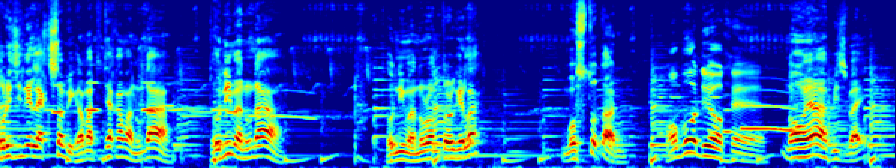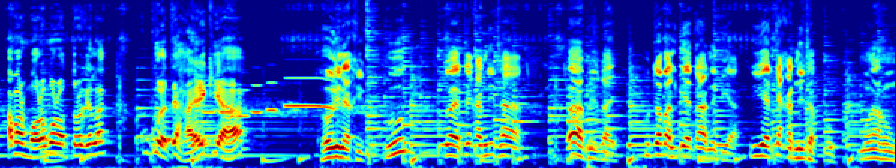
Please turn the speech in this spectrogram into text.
অৰিজিনেল একশ বিঘা মাটি থকা মানুহ না ধনী মানুহ না। ধনী মানুহৰ অন্তৰ গেলা? মস্ত টান হ'ব দিয়ক নহয় হাফিজ ভাই আমাৰ মৰমৰ অন্তৰ গেলা? কুকুৰাতে হাঁহে কি আহা হৈ নাকি কুকু? তই ইয়াতে কান্দি থাক। অ হাফিজ ভাই সূতা বাল্টি এটা আনি দিয়া। ই ইয়াতে কান্দি থাকো। মই আহোঁ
